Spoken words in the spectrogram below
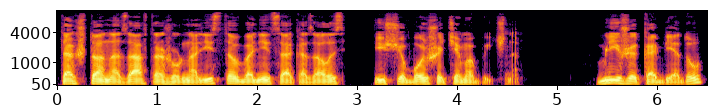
так что на завтра журналистов в больнице оказалось еще больше, чем обычно. Ближе к обеду,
